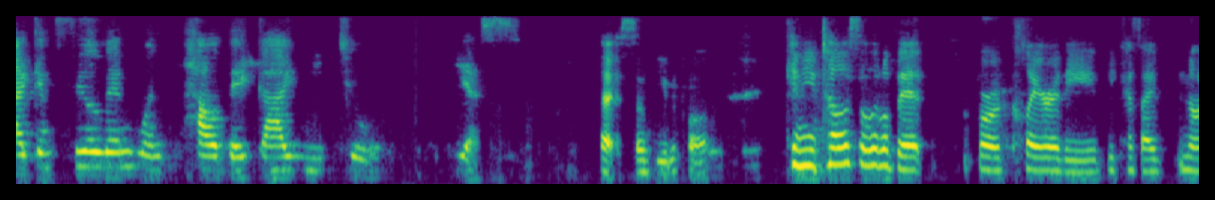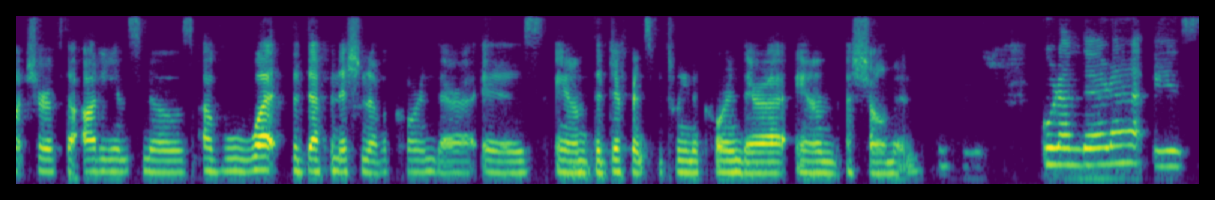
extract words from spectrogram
i can feel them when how they guide me too yes That is so beautiful. Can you tell us a little bit for clarity, because I'm not sure if the audience knows of what the definition of a curandera is and the difference between a curandera and a shaman? Curandera is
